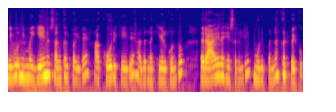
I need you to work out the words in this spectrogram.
ನೀವು ನಿಮ್ಮ ಏನು ಸಂಕಲ್ಪ ಇದೆ, ಆ ಕೋರಿಕೆ ಇದೆ, ಅದನ್ನು ಕೇಳಿಕೊಂಡು ರಾಯರ ಹೆಸರಲ್ಲಿ ಮುಡಿಪನ್ನು ಕಟ್ಟಬೇಕು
